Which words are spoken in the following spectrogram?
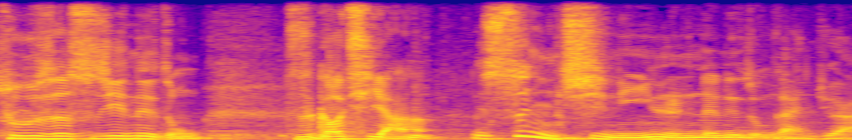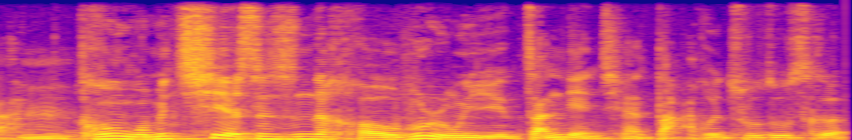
出租车司机那种趾高气扬、盛气凌人的那种感觉啊！嗯，和我们怯生生的好不容易攒点钱打回出租车。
